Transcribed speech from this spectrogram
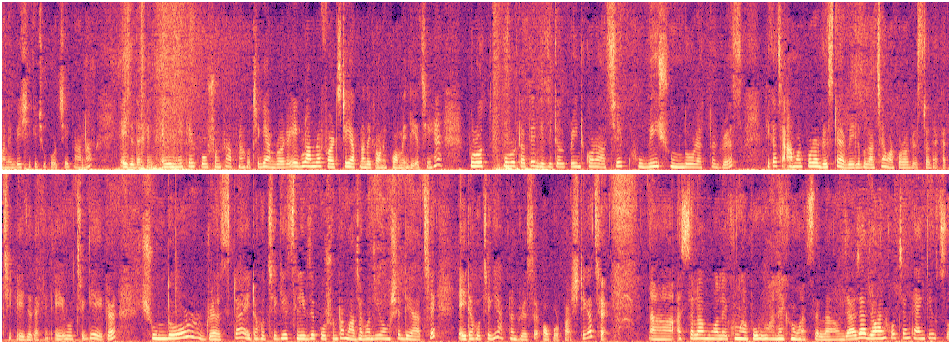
মানে বেশি কিছু করছি তা না। এই যে দেখেন, এই নেকের পোর্শনটা আপনার হচ্ছে গিয়ে এমব্রয়ডারি এগুলো আমরা ফার্স্টেই আপনাদেরকে অনেক কমে দিয়েছি হ্যাঁ? পুরো, পুরোটাতে ডিজিটাল প্রিন্ট করা আছে, খুবই সুন্দর একটা ড্রেস ঠিক আছে? আমার পরা ড্রেসটা অ্যাভেলেবল আছে, আমার পরা ড্রেসটা দেখাচ্ছি। এই যে দেখেন, এই হচ্ছে গিয়ে এটার সুন্দর ড্রেসটা এটা হচ্ছে গিয়ে স্লিভসের পোর্শনটা মাঝামাঝি অংশে দেওয়া আছে, এইটা হচ্ছে গিয়ে আপনার ড্রেসের অপর পাশ, ঠিক আছে? আসসালামু আলাইকুম আপু, ওয়ালাইকুম আসসালাম। যারা যা জয়েন করছেন থ্যাংক ইউ সো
